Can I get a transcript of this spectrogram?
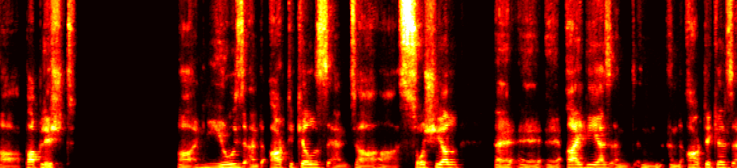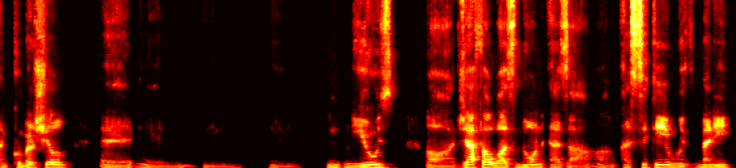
uh, published uh, news and articles and uh, social ideas and, and, and, articles and commercial in, in, in news. Jaffa was known as a, a city with many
